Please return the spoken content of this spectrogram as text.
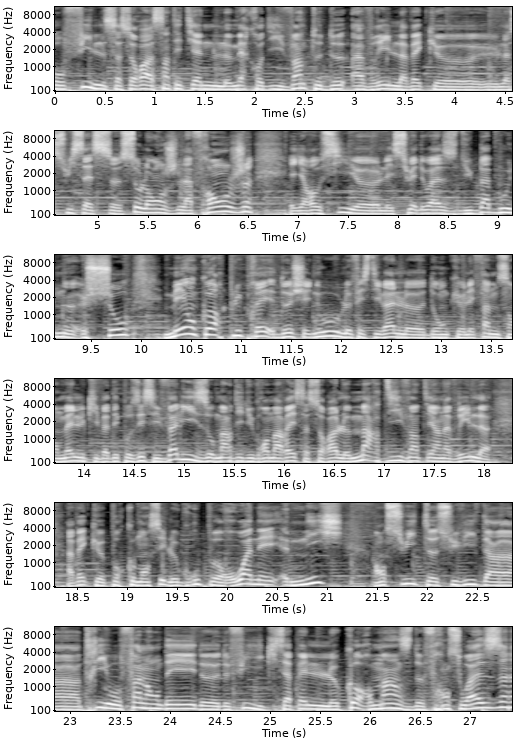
au fil, ça sera à Saint-Etienne le mercredi 22 avril avec euh, la Suissesse Solange Lafrange. Et il y aura aussi euh, les Suédoises du Baboon Show. Mais encore plus près de chez nous, le festival euh, donc Les Femmes s'en mêlent qui va déposer ses valises au mardi du Grand Marais. Ça sera le mardi 21 avril avec pour commencer le groupe rouennais Ni. Ensuite suivi d'un trio finlandais de, de filles qui s'appelle le Corps mince de Françoise.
